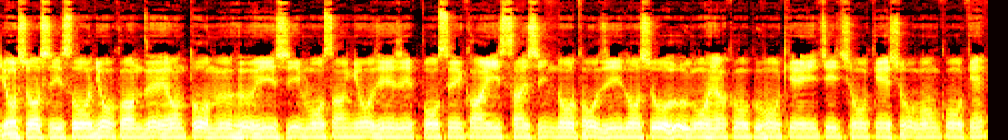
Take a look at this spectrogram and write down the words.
幼少思想尿管税四等無風意思も産業時実法世界一切振動当時道小五百億法計一長計将軍貢献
